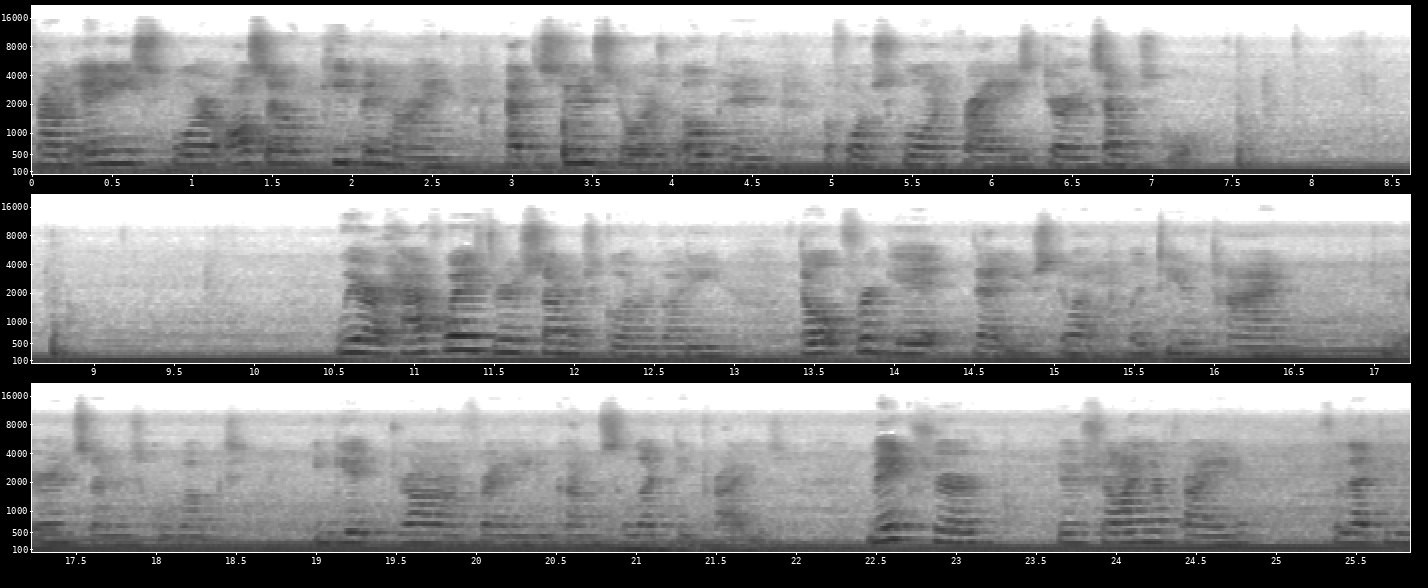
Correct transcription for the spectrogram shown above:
from any sport. Also, keep in mind that the student stores open before school on Fridays during summer school. We are halfway through summer school, everybody. Don't forget that you still have plenty of time to earn summer school bucks and get drawn on Friday to come select a prize. Make sure you're showing your pride so that you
